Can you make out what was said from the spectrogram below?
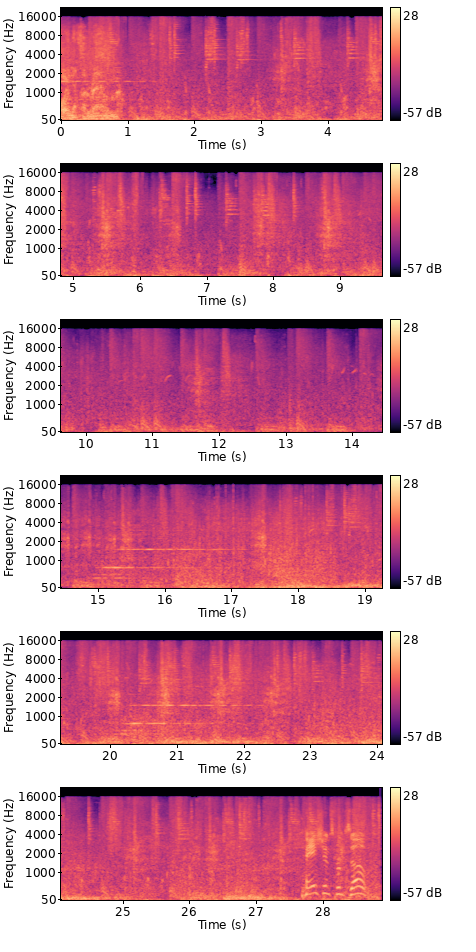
Coin of the realm. Patience from Zoe.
